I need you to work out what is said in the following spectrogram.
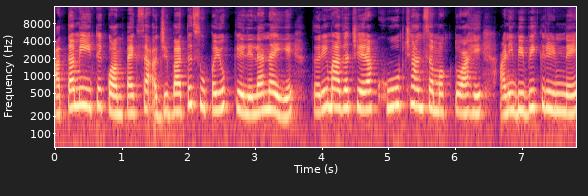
आता मी इथे कॉम्पॅक्टचा अजिबातच उपयोग केलेला नाही आहे तरी माझा चेहरा खूप छान चमकतो आहे आणि बीबी क्रीमने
